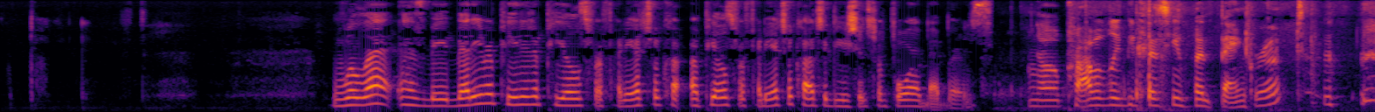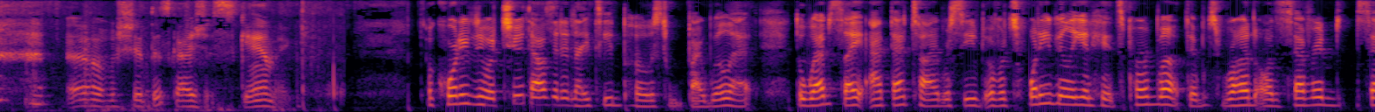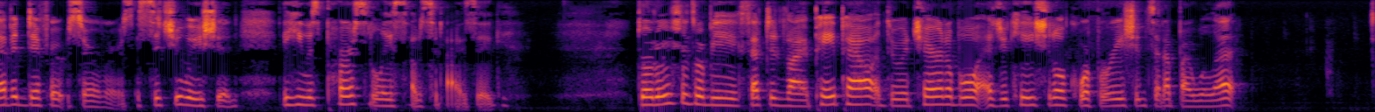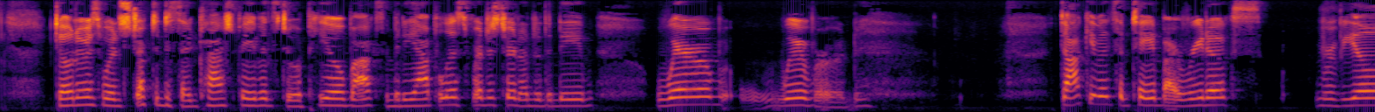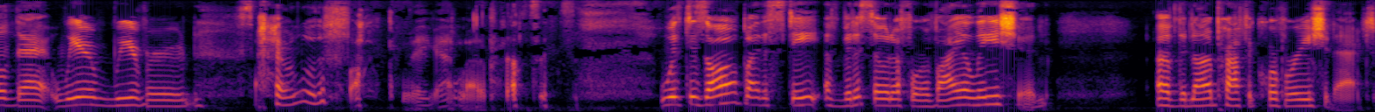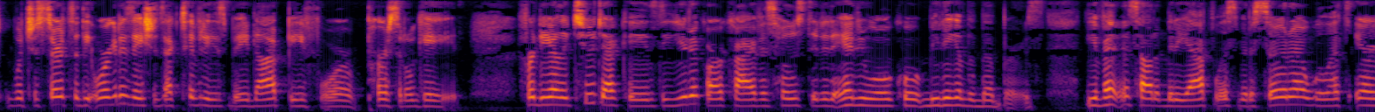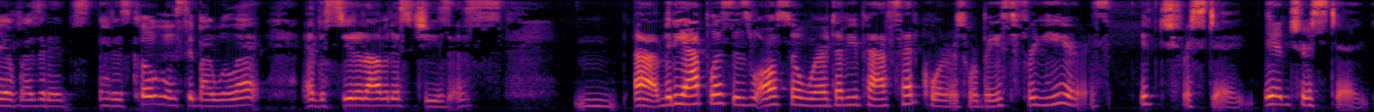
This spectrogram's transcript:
Willett has made many repeated appeals for financial co- appeals for financial contributions from forum members. No, probably because he went bankrupt. oh shit, this guy's just scamming. According to a 2019 post by Willett, the website at that time received over 20 million hits per month and was run on seven, seven different servers, a situation that he was personally subsidizing. Donations were being accepted via PayPal and through a charitable educational corporation set up by Willett. Donors were instructed to send cash payments to a P.O. box in Minneapolis registered under the name Wareham Wyvern. Documents obtained by Reduxx reveal that Wareham Wyvern, sorry, I don't know the fuck, I know how to pronounce this was dissolved by the state of Minnesota for a violation of the Nonprofit Corporation Act, which asserts that the organization's activities may not be for personal gain. For nearly two decades, the Eunuch Archive has hosted an annual, quote, meeting of the members. The event is held in Minneapolis, Minnesota, Willett's area of residence, and is co-hosted by Willette and the pseudonymous Jesus. Uh, Minneapolis is also where WPATH's headquarters were based for years. Interesting. Interesting.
